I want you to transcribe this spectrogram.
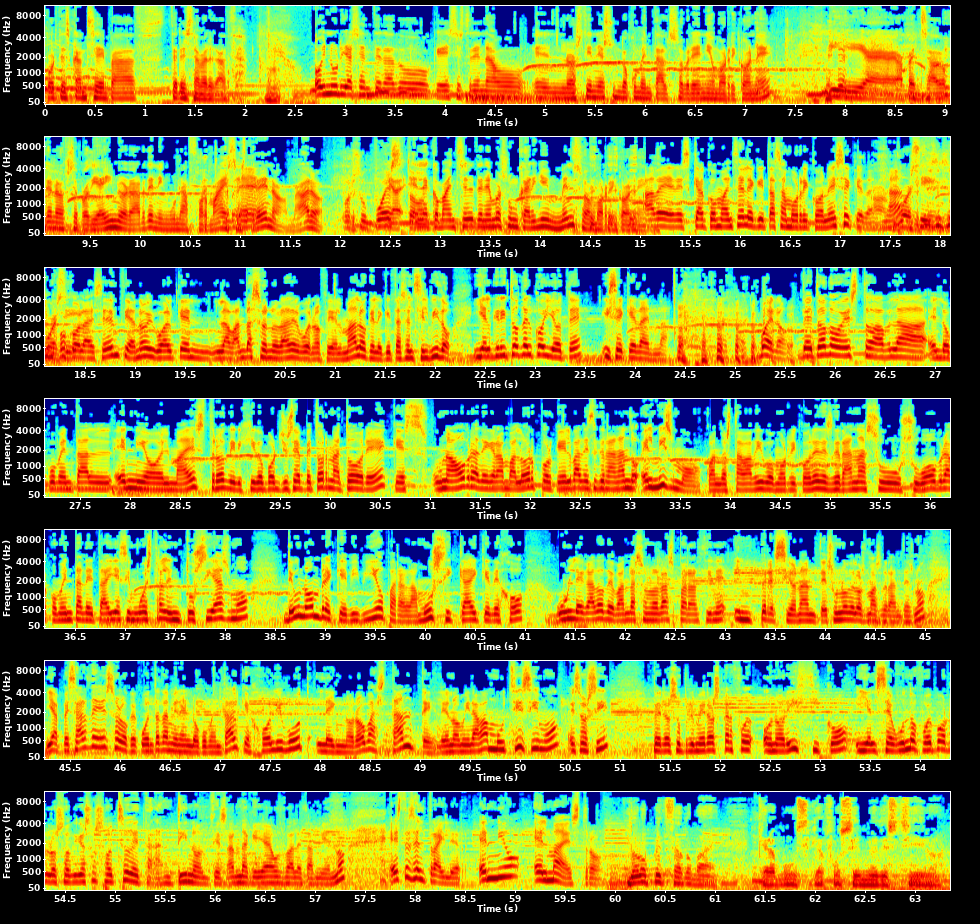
Pues descanse en paz, Teresa Berganza. Mm. Hoy Nuria se ha enterado que se estrena en los cines un documental sobre Ennio Morricone y eh, ha pensado que no se podía ignorar de ninguna forma ese estreno, claro. por supuesto. Ya En el Comanche le tenemos un cariño inmenso a Morricone. A ver, es que a Comanche le quitas a Morricone y se queda nada. Pues sí, es pues un poco sí. la esencia, ¿no? Igual que en la banda sonora del Bueno, Fiel Malo, que le quitas el silbido y el grito del coyote y se queda en nada. bueno, de todo esto habla el documental Ennio el Maestro, dirigido por Giuseppe Tornatore, que es una obra de gran valor porque él va desgranando, él mismo, cuando estaba vivo Morricone, desgrana su, obra, comenta detalles y muestra el entusiasmo de un hombre que vivió para la música y que dejó un legado de bandas sonoras para el cine impresionante, es uno de los más grandes, ¿no? Y a pesar de eso, lo que cuenta también el documental, que Hollywood le ignoró bastante, le nominaba muchísimo, eso sí, pero su primer Oscar fue honorífico y el segundo fue por Los odiosos ocho de Tarantino, dices, anda, que ya os vale también, ¿no? Este es el tráiler, Ennio el Maestro. Non ho pensato mai che la musica fosse il mio destino.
